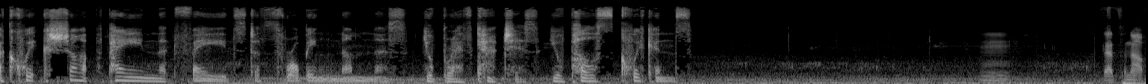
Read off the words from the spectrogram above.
A quick, sharp pain that fades to throbbing numbness. Your breath catches, your pulse quickens. Hmm. That's enough.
